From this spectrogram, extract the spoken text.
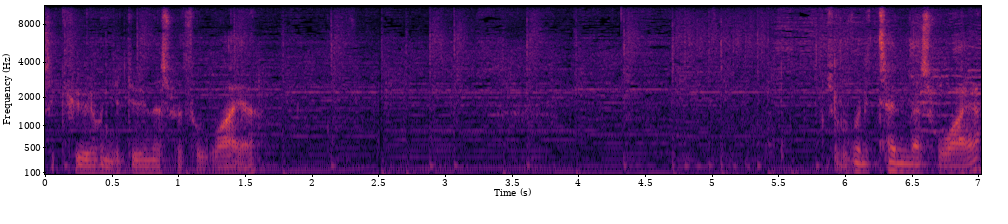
secure when you're doing this with a wire. So we're going to tin this wire,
